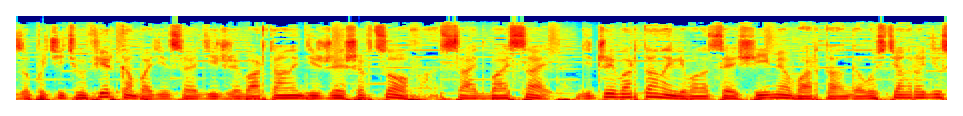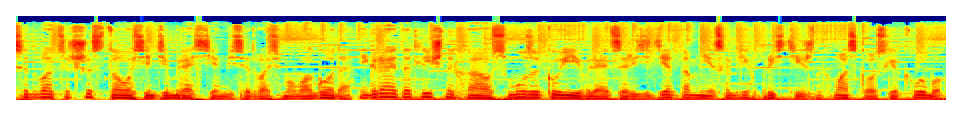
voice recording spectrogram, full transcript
запустить в эфир композицию диджей Вартан и диджей Шевцов «Side by Side». Диджей Вартан или его настоящее имя Вартан Галустян родился 26 сентября 1978 года, играет отличный хаос-музыку и является резидентом нескольких престижных московских клубов.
